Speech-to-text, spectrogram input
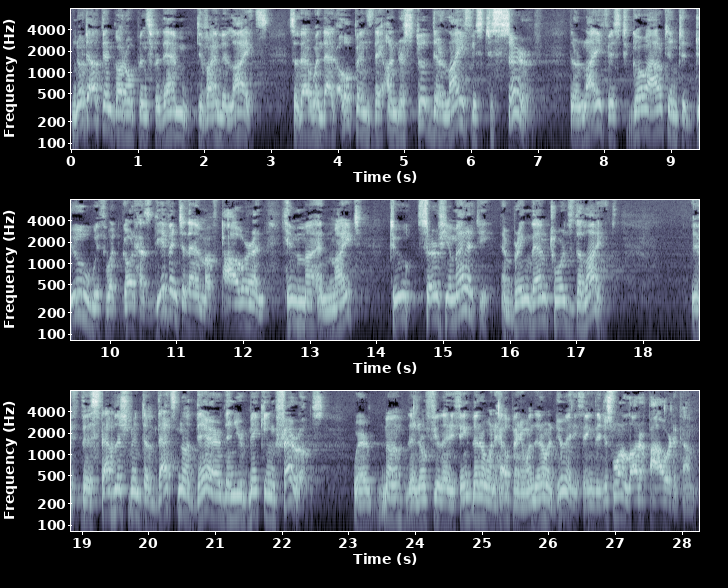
no doubt then God opens for them Divinely lights so that when that opens they understood their life is to serve. Their life is to go out and to do with what God has given to them of power and himmah and might to serve humanity and bring them towards the light. If the establishment of that's not there then you're making pharaohs where no they don't feel anything, they don't want to help anyone, they don't want to do anything, they just want a lot of power to come.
